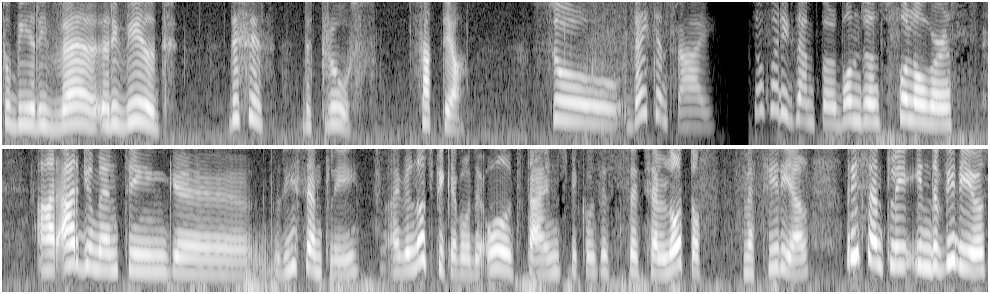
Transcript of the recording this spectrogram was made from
to be reveal, revealed. This is the truth, Satya. So they can try. So, for example, Bomjon's followers are arguing uh, recently. I will not speak about the old times because it's, it's a lot of material. Recently, in the videos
